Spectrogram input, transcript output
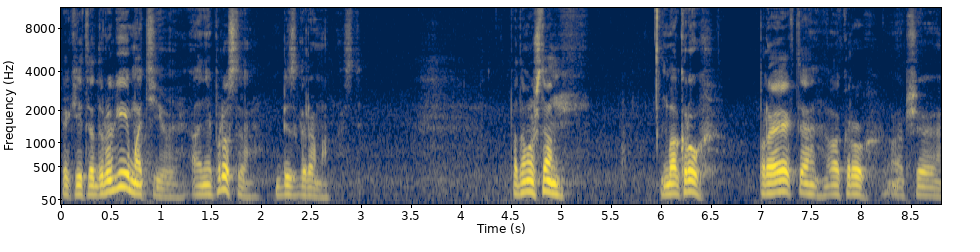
какие-то другие мотивы, а не просто безграмотность. Потому что вокруг проекта, вокруг вообще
